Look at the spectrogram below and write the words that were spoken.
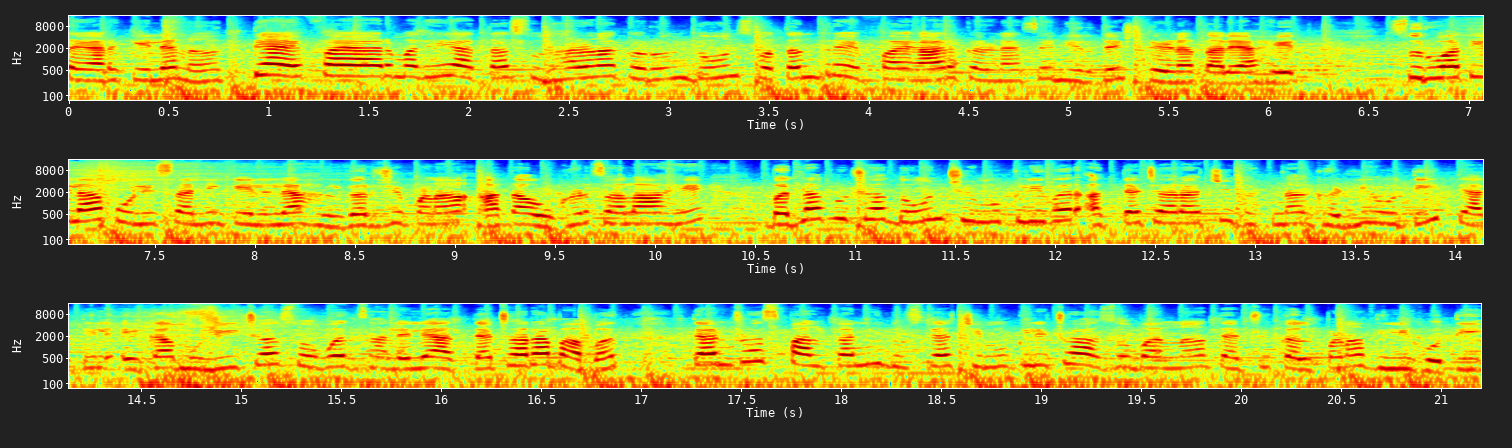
तयार केल्यानं त्या एफ आय आरमध्ये आता सुधारणा करून दोन स्वतंत्र एफ आय आर करण्याचे निर्देश देण्यात आले आहेत. सुरुवातीला पोलिसांनी केलेला हलगर्जीपणा आता उघड झाला आहे. बदलापूरच्या दोन चिमुकलीवर अत्याचाराची घटना घडली होती. त्यातील एका मुलीच्या सोबत झालेल्या अत्याचाराबाबत त्यांच्याच पालकांनी दुसऱ्या चिमुकलीच्या आजोबांना त्याची कल्पना दिली होती.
